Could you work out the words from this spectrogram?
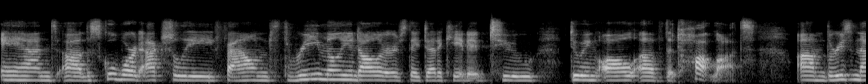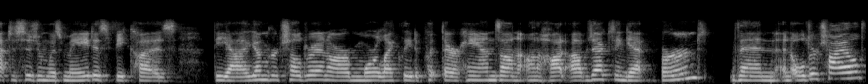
And uh, the school board actually found $3 million they dedicated to doing all of the tot lots. Um, the reason that decision was made is because the uh, younger children are more likely to put their hands on, on a hot object and get burned than an older child.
